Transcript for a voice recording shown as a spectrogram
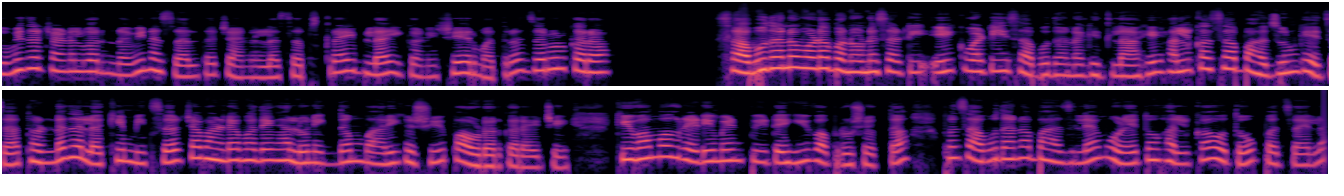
तुम्ही जर चॅनलवर नवीन असाल तर चॅनलला सबस्क्राईब, लाईक आणि शेअर मात्र जरूर करा. साबुदाणा वडा बनवण्यासाठी एक वाटी साबुदाणा घेतला आहे. हलकासा भाजून घ्यायचा. थंड झाला की मिक्सरच्या भांड्यामध्ये घालून एकदम बारीक अशी पावडर करायची किंवा मग रेडीमेड पीठही वापरू शकता. पण साबुदाणा भाजल्यामुळे तो हलका होतो, पचायला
